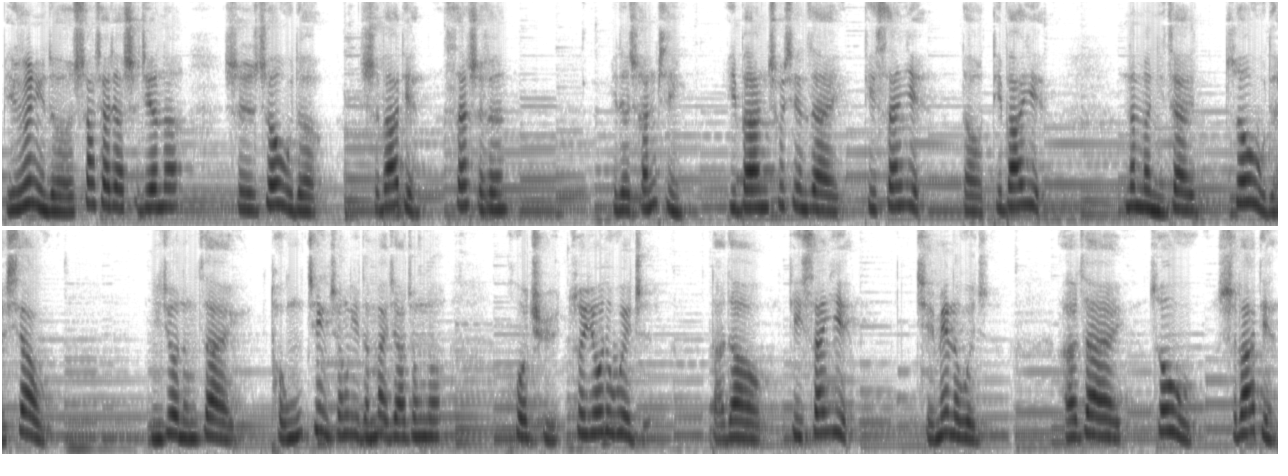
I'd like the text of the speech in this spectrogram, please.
比如你的上下架时间呢是周五的十八点三十分，你的产品一般出现在第三页到第八页，那么你在周五的下午，你就能在同竞争力的卖家中呢获取最优的位置，达到第三页前面的位置，而在周五十八点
